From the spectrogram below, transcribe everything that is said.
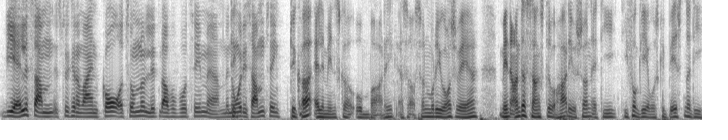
vi alle sammen et stykke hen ad vejen går og tumler lidt bare på temaer med nogle af de samme ting. Det gør alle mennesker åbenbart, ikke? Altså, og sådan må det jo også være. Men andre sangskriver har det jo sådan, at de, de fungerer måske bedst, når de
